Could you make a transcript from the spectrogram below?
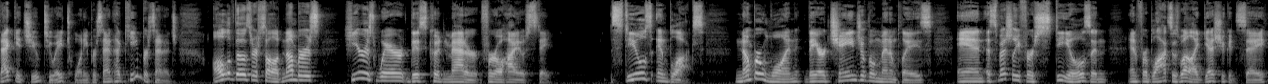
that gets you to a 20% Hakeem percentage. All of those are solid numbers. Here is where this could matter for Ohio State steals and blocks. Number one, they are change of momentum plays, and especially for steals and and for blocks as well. I guess you could say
